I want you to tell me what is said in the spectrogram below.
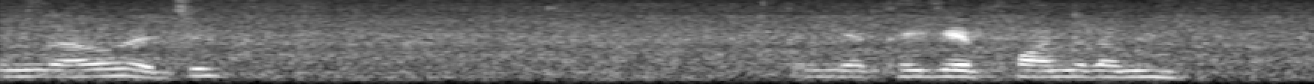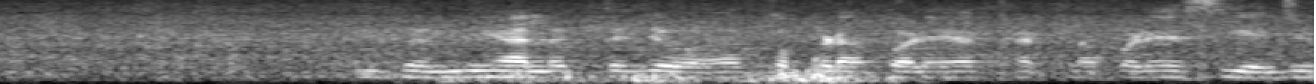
ઊંઘ આવો હજુ. તૈયાર થઈ જાય ફોન રમી. ઘરની હાલત તો જો કપડાં પડ્યા, ખાટલા પડ્યા છીએ હજુ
